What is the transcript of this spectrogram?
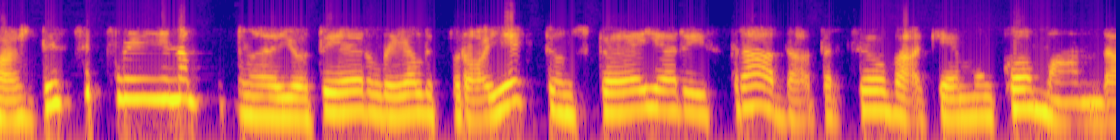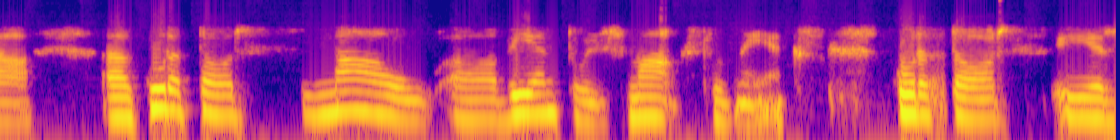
pašdisciplīna, jo tie ir lieli projekti un spēja arī strādāt ar cilvēkiem un komandā. Kurators nav uh, vientuļš mākslinieks. Kurators ir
